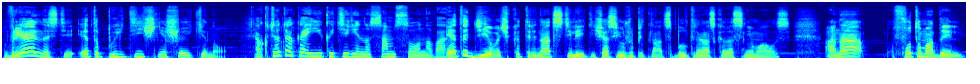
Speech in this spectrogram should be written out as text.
В реальности это поэтичнейшее кино. А кто такая Екатерина Самсонова? Эта девочка, 13-летняя, сейчас ей уже 15, было 13, когда снималась, она фотомодель,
